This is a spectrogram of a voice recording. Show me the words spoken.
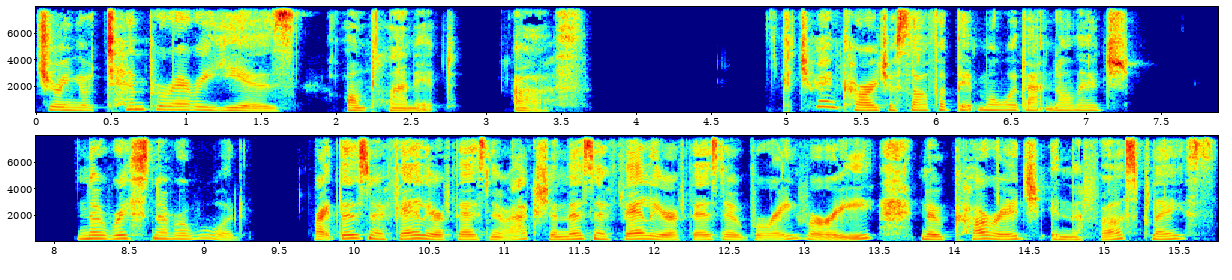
during your temporary years on planet Earth. Could you encourage yourself a bit more with that knowledge? No risk, no reward, right? There's no failure if there's no action. There's no failure if there's no bravery, no courage in the first place.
